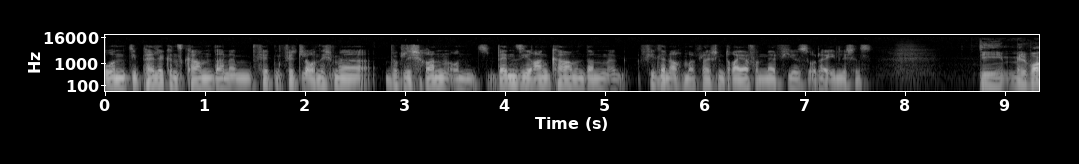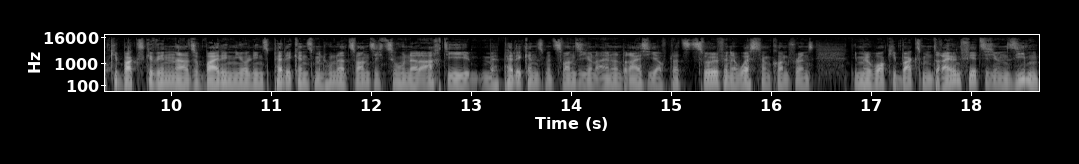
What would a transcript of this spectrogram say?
Und die Pelicans kamen dann im vierten Viertel auch nicht mehr wirklich ran. Und wenn sie rankamen, dann fiel dann auch mal vielleicht ein Dreier von Matthews oder ähnliches. Die Milwaukee Bucks gewinnen also beide New Orleans Pelicans mit 120 zu 108, die Pelicans mit 20 und 31 auf Platz 12 in der Western Conference, die Milwaukee Bucks mit 43 und 7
